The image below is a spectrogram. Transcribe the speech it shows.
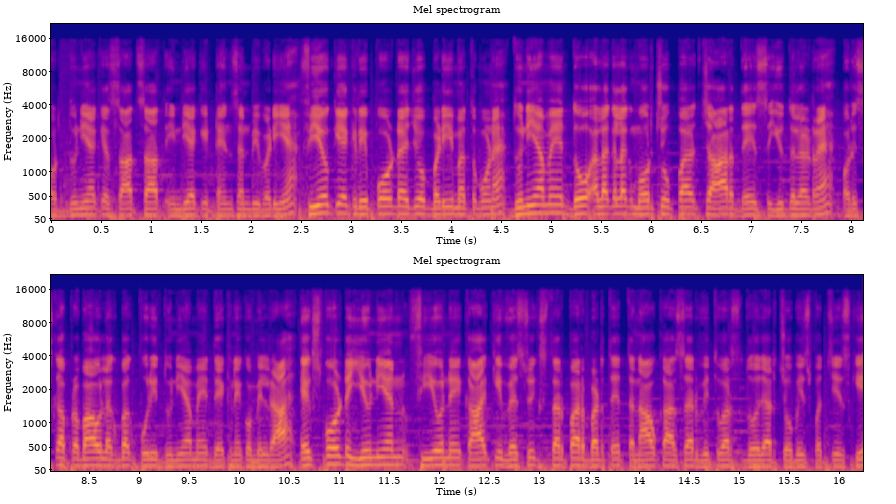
और दुनिया के साथ साथ इंडिया की टेंशन भी बढ़ी है। फियो की एक रिपोर्ट है जो बड़ी महत्वपूर्ण है। दुनिया में दो अलग अलग मोर्चों पर चार देश युद्ध लड़ रहे हैं और इसका प्रभाव लगभग पूरी दुनिया में देखने को मिल रहा है। एक्सपोर्ट यूनियन फियो ने कहा कि वैश्विक स्तर पर बढ़ते तनाव का असर वित्त वर्ष 2024-25 की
